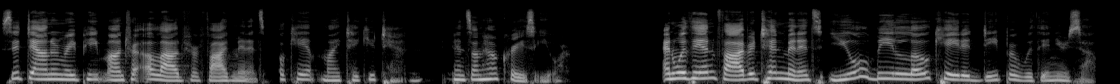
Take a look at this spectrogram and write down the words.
sit down and repeat mantra aloud for five minutes. Okay, it might take you 10. Depends on how crazy you are. And within five or 10 minutes, you'll be located deeper within yourself.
